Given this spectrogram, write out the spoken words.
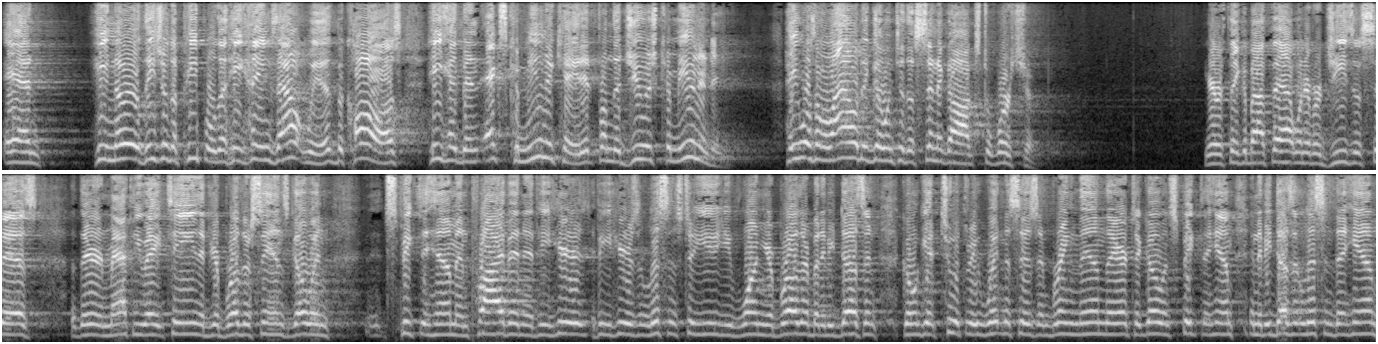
And he knows these are the people that he hangs out with because he had been excommunicated from the Jewish community. He wasn't allowed to go into the synagogues to worship. You ever think about that whenever Jesus says there in Matthew 18, if your brother sins, go and speak to him in private. And if he hears, if he hears and listens to you, you've won your brother. But if he doesn't, go and get two or three witnesses and bring them there to go and speak to him. And if he doesn't listen to him,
